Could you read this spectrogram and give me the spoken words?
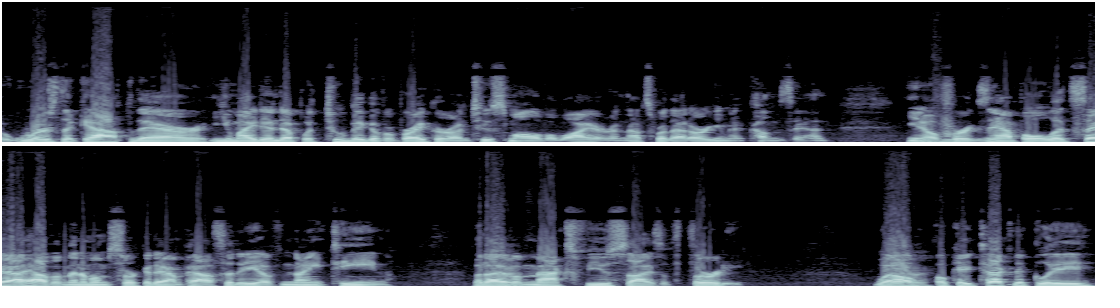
where's the gap there, you might end up with too big of a breaker on too small of a wire. And that's where that argument comes in. You know, mm-hmm. for example, let's say I have a minimum circuit ampacity of 19 but I have a max fuse size of 30. Well, okay. okay, technically,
